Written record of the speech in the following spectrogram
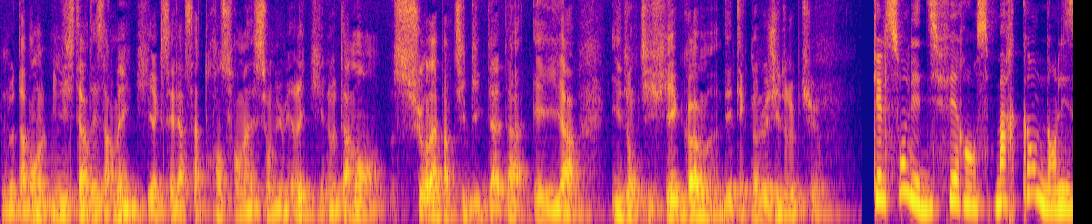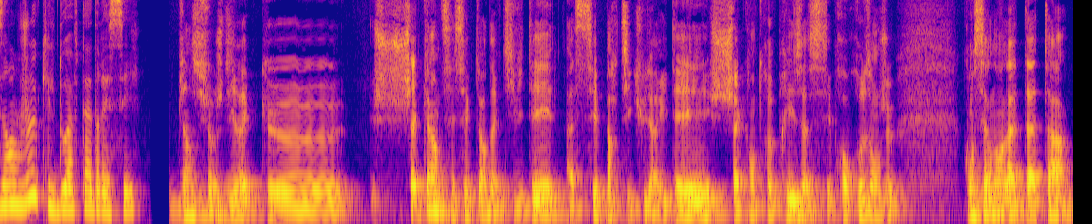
notamment le ministère des Armées, qui accélère sa transformation numérique, et notamment sur la partie big data et IA, identifiée comme des technologies de rupture. Quelles sont les différences marquantes dans les enjeux qu'ils doivent adresser? Bien sûr, je dirais que chacun de ces secteurs d'activité a ses particularités, chaque entreprise a ses propres enjeux. Concernant la data,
